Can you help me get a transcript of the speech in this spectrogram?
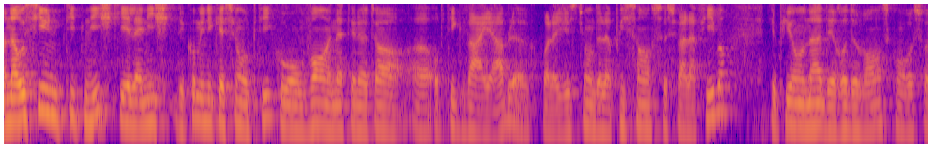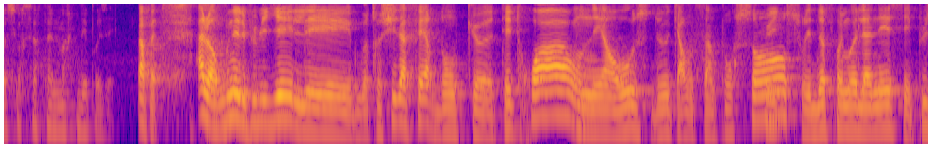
On a aussi une petite niche qui est la niche des communications optiques où on vend un atténuateur euh, optique variable euh, pour la gestion de la puissance sur la fibre. Et puis on a des redevances qu'on reçoit sur certaines marques déposées. Parfait. Alors, vous venez de publier les, votre chiffre d'affaires, donc euh, T3, on est en hausse de 45%. Sur les 9 premiers mois de l'année, c'est plus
